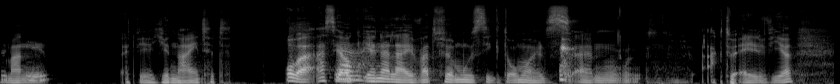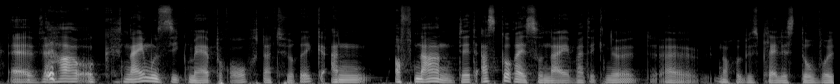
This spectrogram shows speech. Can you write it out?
man Okay. wir United. Aber hast ja, Ja. auch ihrerlei, was für Musik damals ähm, aktuell wir. Äh, wir haben auch neue Musik mehr braucht natürlich an oft nahen. Das Askorei so nei, was ich nur äh, noch über das Playlist do wohl.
